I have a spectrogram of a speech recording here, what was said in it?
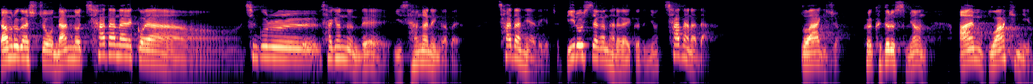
다음으로 가시죠. 난 너 차단할 거야. 친구를 사귀었는데 이상한 애인가 봐요. 차단해야 되겠죠. B로 시작한 단어가 있거든요. 차단하다. block이죠. 그걸 그대로 쓰면 I'm blocking you.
